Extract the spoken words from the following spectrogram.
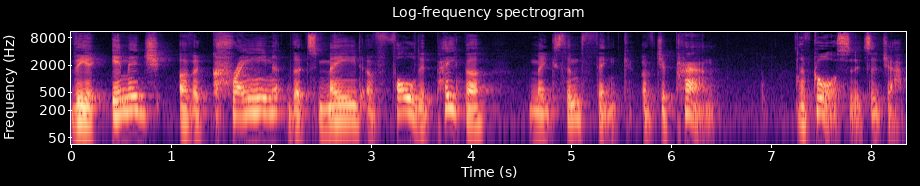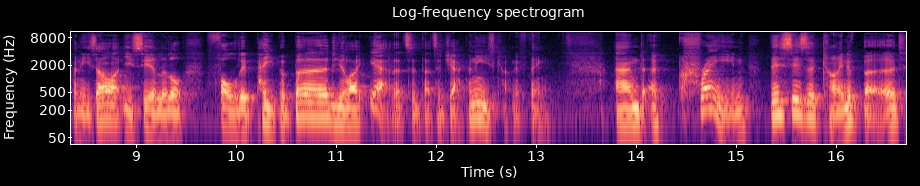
the image of a crane that's made of folded paper makes them think of Japan. Of course, it's a Japanese art. You see a little folded paper bird, you're like, yeah, that's a, that's a Japanese kind of thing. And a crane, this is a kind of bird.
